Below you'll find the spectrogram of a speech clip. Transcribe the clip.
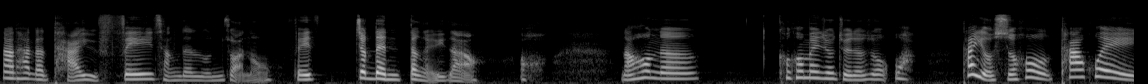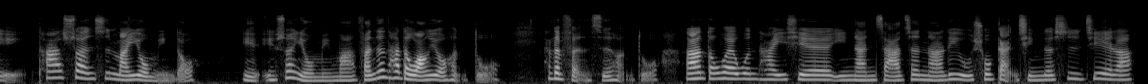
那他的台语非常的轮转哦，非就愣瞪诶，你知道哦。然后呢，Coco 妹就觉得说，哇，他有时候他会，他算是蛮有名的哦，也也算有名吗？反正他的网友很多。他的粉丝很多，然后都会问他一些疑难杂症啊，例如说感情的世界啦，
